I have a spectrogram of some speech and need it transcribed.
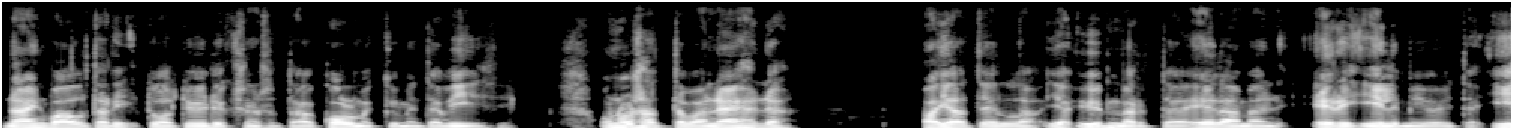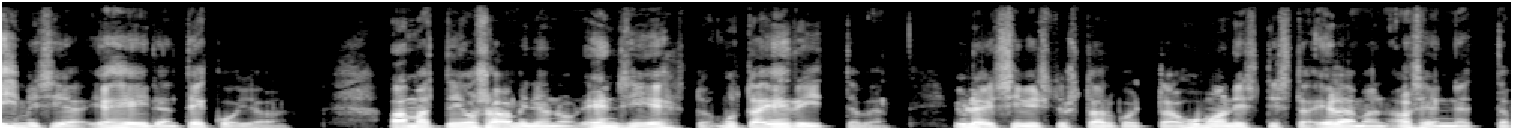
Näin Valtari 1935. On osattava nähdä, ajatella ja ymmärtää elämän eri ilmiöitä, ihmisiä ja heidän tekojaan. Ammattiosaaminen on ensiehto, mutta ei riittävä. Yleissivistys tarkoittaa humanistista elämän asennetta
